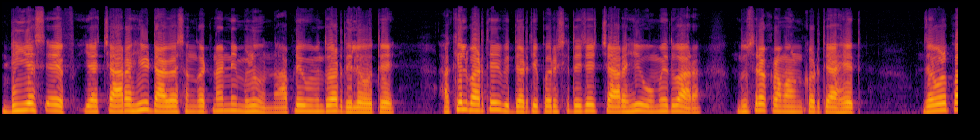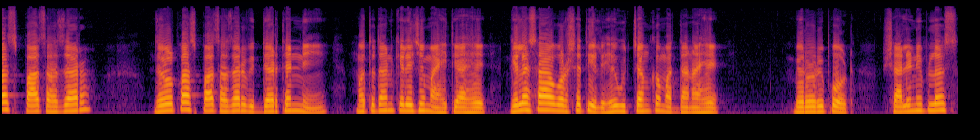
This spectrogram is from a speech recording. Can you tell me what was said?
डी एस एफ या चारही डाव्या संघटनांनी मिळून आपले उमेदवार दिले होते. अखिल भारतीय विद्यार्थी परिषदेचे चारही उमेदवार दुसऱ्या क्रमांकावरती आहेत. जवळपास पाच हजार जवळपास पाच हजार विद्यार्थ्यांनी मतदान केल्याची माहिती आहे. गेल्या सहा वर्षातील हे उच्चांक मतदान आहे. Bureau report Shalini plus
